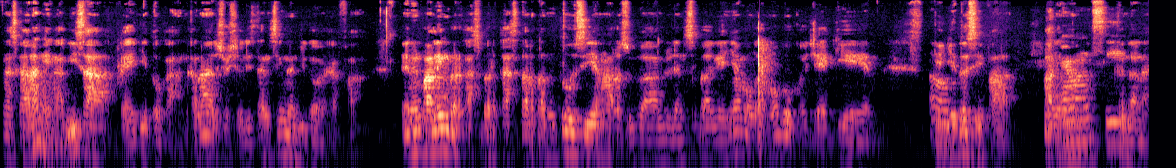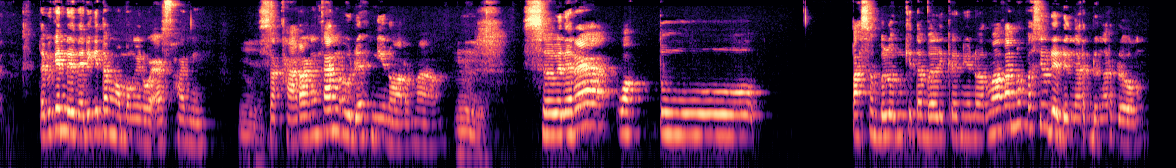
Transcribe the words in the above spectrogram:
nah sekarang ya nggak bisa kayak gitu kan karena ada social distancing dan juga WFA dan yang paling berkas-berkas tertentu sih yang harus gue ambil dan sebagainya mau nggak mau gue cekin kayak Oh. gitu sih pak paling Emang sih. kendalanya Tapi kan dari tadi kita ngomongin WFH nih. hmm. Sekarang kan udah new normal. Hmm. Sebenarnya waktu pas sebelum kita balik ke new normal kan lu pasti udah dengar-dengar dong.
